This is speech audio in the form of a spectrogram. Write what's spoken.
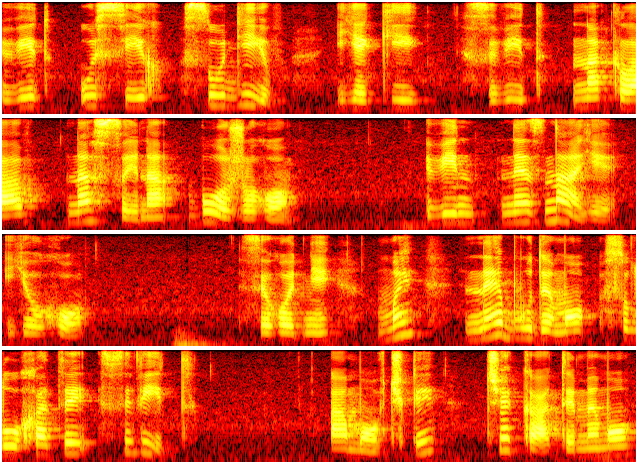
від усіх судів, які світ наклав на Сина Божого. Він не знає його. Сьогодні ми не будемо слухати світ, а мовчки чекатимемо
